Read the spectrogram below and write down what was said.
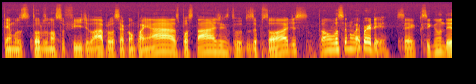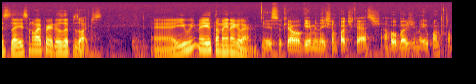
Temos todo o nosso feed lá para você acompanhar as postagens do, dos episódios. Então você não vai perder. Se seguir um desses aí, você não vai perder os episódios. É, e o e-mail também, né, Guilherme? Isso, que é o Game Nation Podcast, arroba gmail.com.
